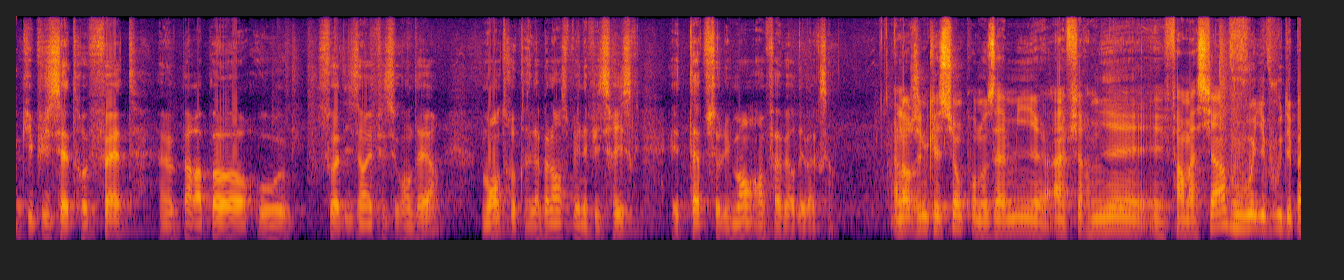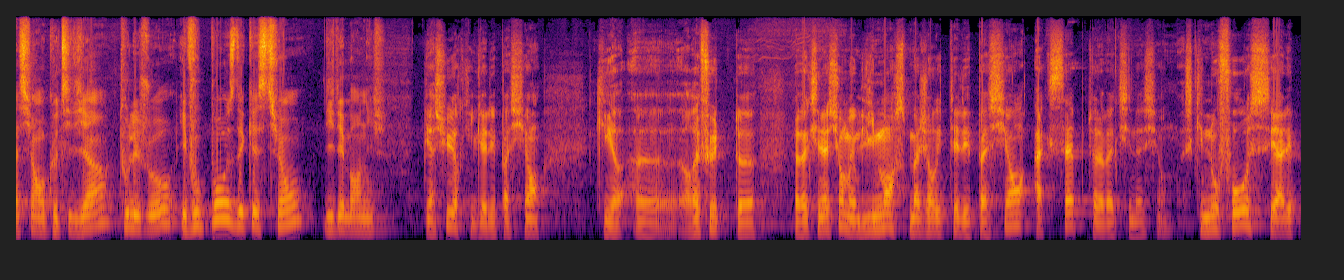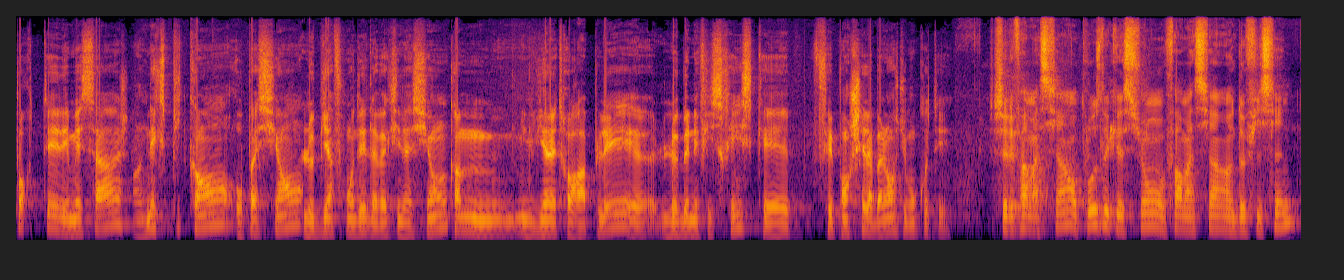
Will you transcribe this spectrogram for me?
qui puisse être faite euh, par rapport aux soi-disant effets secondaires montre que la balance bénéfice-risque est absolument en faveur des vaccins. Alors j'ai une question pour nos amis euh, infirmiers et pharmaciens. Vous voyez-vous des patients au quotidien, tous les jours? Ils vous posent des questions, Didier Borniche Bien sûr qu'il y a des patients qui réfutent la vaccination, mais l'immense majorité des patients acceptent la vaccination. Ce qu'il nous faut, c'est aller porter des messages en expliquant aux patients le bien fondé de la vaccination. Comme il vient d'être rappelé, euh, le bénéfice-risque fait pencher la balance du bon côté. Chez les pharmaciens, on pose des questions aux pharmaciens d'officine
